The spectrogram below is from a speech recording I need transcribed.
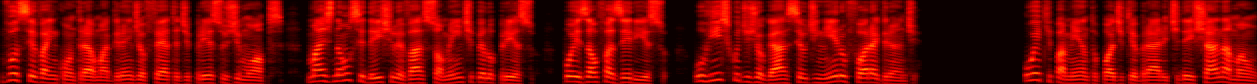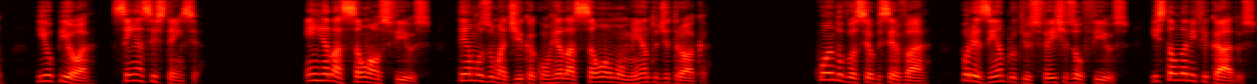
Você vai encontrar uma grande oferta de preços de mops, mas não se deixe levar somente pelo preço, pois ao fazer isso, o risco de jogar seu dinheiro fora é grande. O equipamento pode quebrar e te deixar na mão, e o pior, sem assistência. Em relação aos fios, temos uma dica com relação ao momento de troca. Quando você observar, por exemplo, que os feixes ou fios estão danificados,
